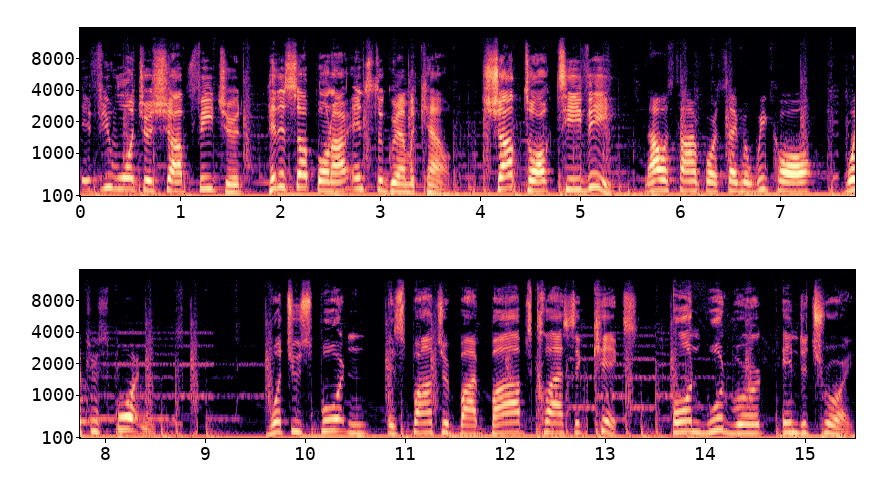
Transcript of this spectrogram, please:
If you want your shop featured, hit us up on our Instagram account, Shop Talk TV. Now it's time for a segment we call What You Sporting. What You Sportin' is sponsored by Bob's Classic Kicks on Woodward in Detroit.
